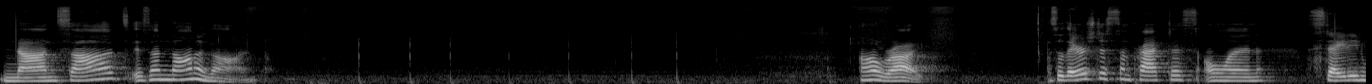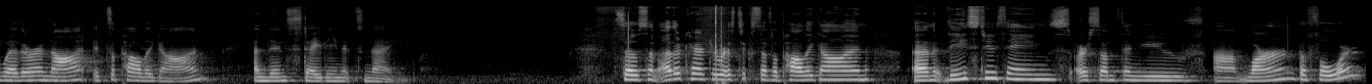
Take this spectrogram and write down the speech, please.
Nine sides is a nonagon. All right. So there's just some practice on stating whether or not it's a polygon and then stating its name. So some other characteristics of a polygon. Um, these two things are something you've um, learned before.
